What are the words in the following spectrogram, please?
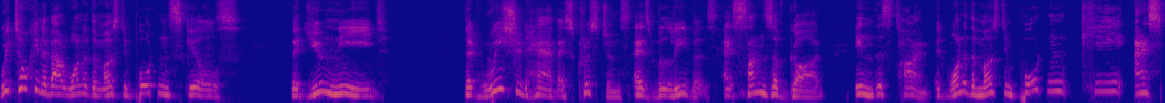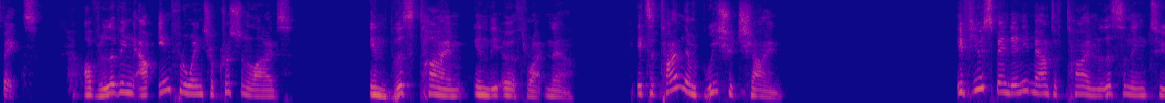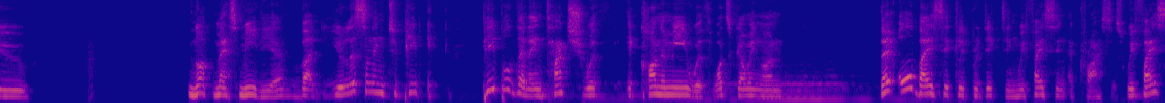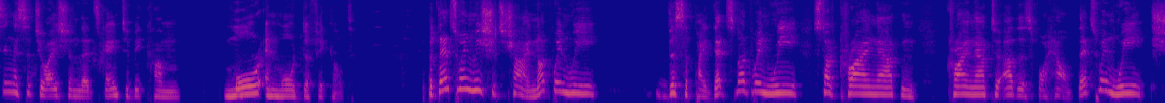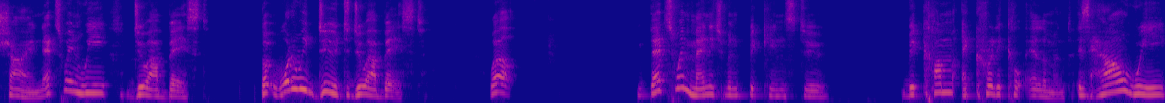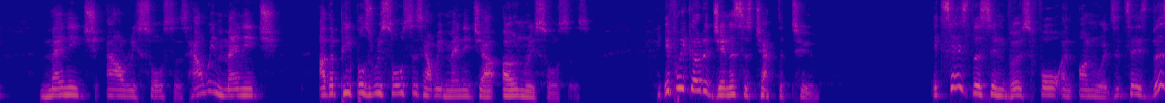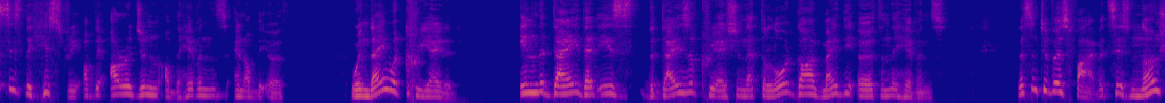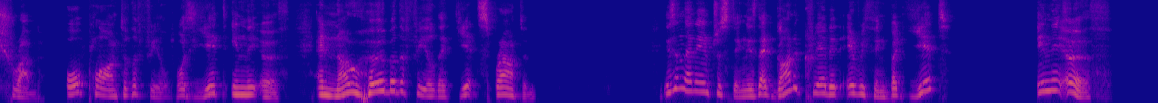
We're talking about one of the most important skills that you need, that we should have as Christians, as believers, as sons of God in this time. It's one of the most important key aspects of living our influential Christian lives in this time in the earth right now. It's a time that we should shine. If you spend any amount of time listening to not mass media, but you're listening to people people that are in touch with economy, with what's going on, they're all basically predicting we're facing a crisis. We're facing a situation that's going to become more and more difficult. But that's when we should shine, not when we dissipate. That's not when we start crying out and crying out to others for help. That's when we shine. That's when we do our best. But what do we do to do our best? Well, that's when management begins to become a critical element is how we manage our resources, how we manage other people's resources, how we manage our own resources. If we go to Genesis chapter 2, it says this in verse 4 and onwards. It says, This is the history of the origin of the heavens and of the earth when they were created, in the day that is the days of creation, that the Lord God made the earth and the heavens. Listen to verse 5. It says, No shrub or plant of the field was yet in the earth, and no herb of the field had yet sprouted. Isn't that interesting? Is that God had created everything, but yet in the earth,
